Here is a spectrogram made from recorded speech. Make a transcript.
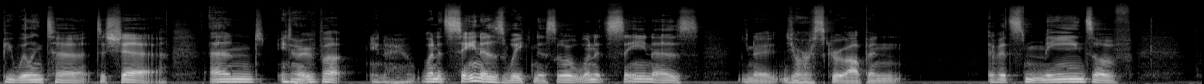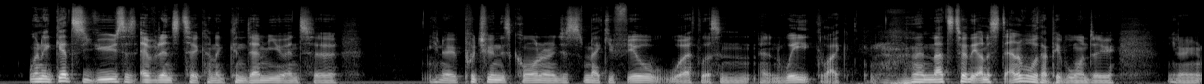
be willing to to share. And you know but you know when it's seen as weakness or when it's seen as you know you're a screw up and if it's means of when it gets used as evidence to kind of condemn you and to you know put you in this corner and just make you feel worthless and, and weak like then that's totally understandable that people want to you know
